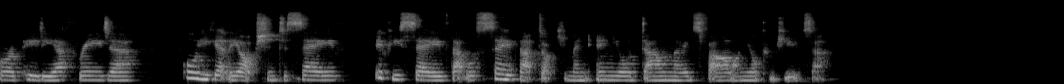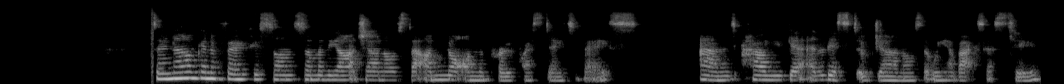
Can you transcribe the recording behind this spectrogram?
or a PDF reader, or you get the option to save. If you save, that will save that document in your downloads file on your computer. So now I'm going to focus on some of the art journals that are not on the ProQuest database and how you get a list of journals that we have access to.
